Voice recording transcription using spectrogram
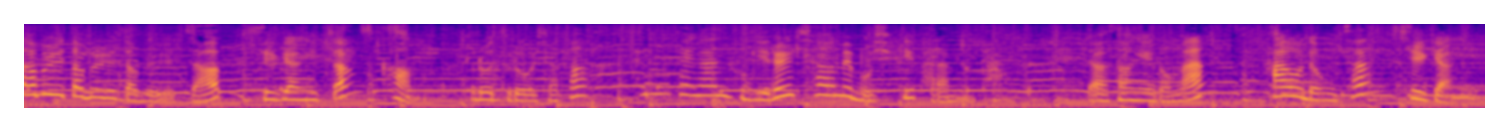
www.질경이.com으로 들어오셔서 생생한 후기를 체험해 보시기 바랍니다. 여성의 로망 하우동천 질경이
